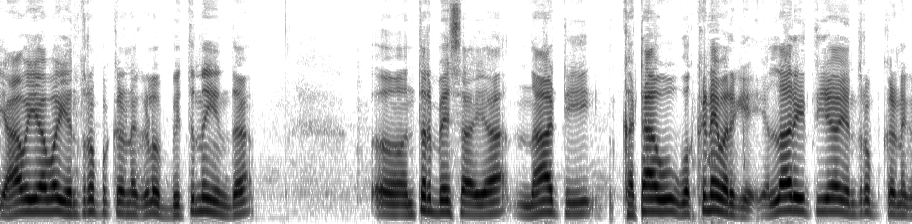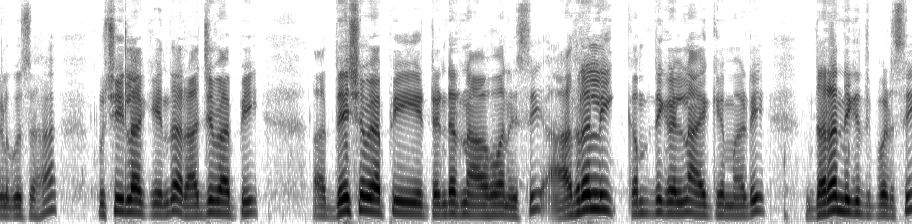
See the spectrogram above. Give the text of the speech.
ಯಾವ ಯಾವ ಯಂತ್ರೋಪಕರಣಗಳು ಬಿತ್ತನೆಯಿಂದ ಅಂತರ್ ಬೇಸಾಯ ನಾಟಿ, ಕಟಾವು, ಒಕ್ಕಣೆವರೆಗೆ ಎಲ್ಲ ರೀತಿಯ ಯಂತ್ರೋಪಕರಣಗಳಿಗೂ ಸಹ ಕೃಷಿ ಇಲಾಖೆಯಿಂದ ರಾಜ್ಯವ್ಯಾಪಿ ದೇಶವ್ಯಾಪಿ ಟೆಂಡರ್ನ ಆಹ್ವಾನಿಸಿ ಅದರಲ್ಲಿ ಕಂಪ್ನಿಗಳನ್ನ ಆಯ್ಕೆ ಮಾಡಿ ದರ ನಿಗದಿಪಡಿಸಿ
